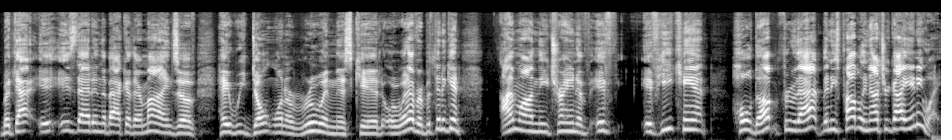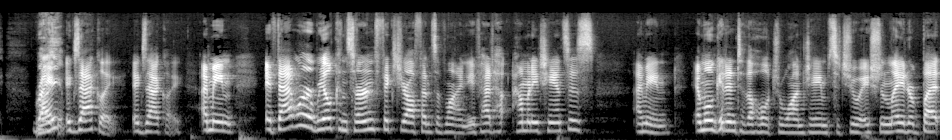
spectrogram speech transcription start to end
but that is that in the back of their minds of, hey, we don't want to ruin this kid or whatever. But then again, I'm on the train of if if he can't hold up through that, then he's probably not your guy anyway, right? Exactly. Exactly. I mean, if that were a real concern, fix your offensive line. You've had h- how many chances? I mean, and we'll get into the whole Ja'Wuan James situation later, but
